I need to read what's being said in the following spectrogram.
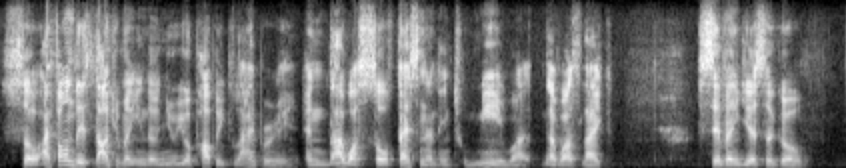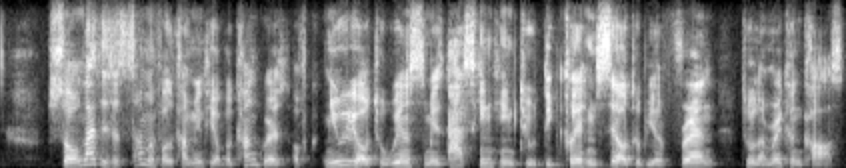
so I found this document in the New York Public Library, and that was so fascinating to me. What that was like seven years ago. So that is a summon for the Committee of the Congress of New York to William Smith, asking him to declare himself to be a friend to the American cause.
